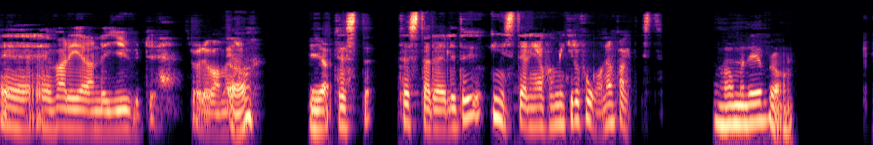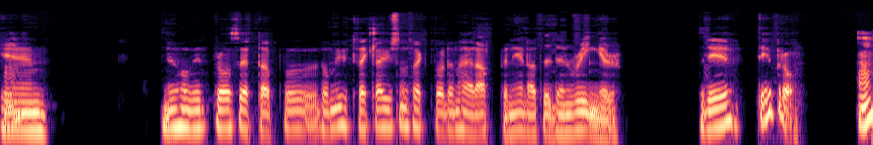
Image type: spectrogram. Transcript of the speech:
Eh, varierande ljud, tror jag det var med. Ja. Ja, Test, testade lite inställningar på mikrofonen faktiskt. ja men det är bra. Mm. eh, nu har vi ett bra setup och de utvecklar ju som sagt var den här appen hela tiden, Ringer. Så det, det är bra. Mm.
